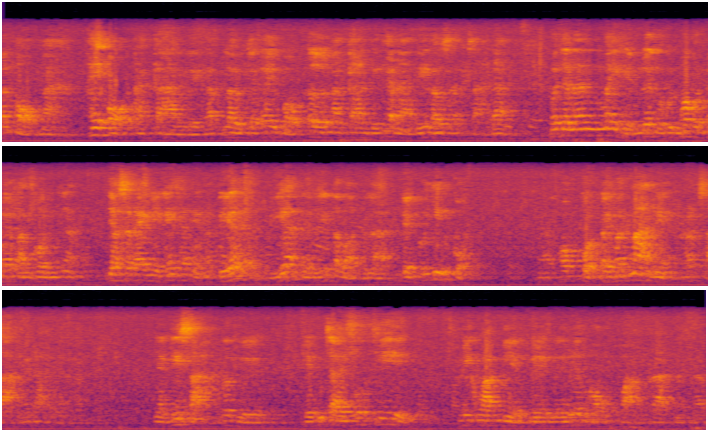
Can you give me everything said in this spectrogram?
มันออกมา ให้ออกอาการเลยครับ เราจะได้บอกเอออาการถึงขนาดนี้เรารักษาได้ เพราะฉะนั้นไม่เห็นด้วยกับคุณพ่อคุณแม่บางคนเนี่ยอย่าแสดงอย่างนี้ฉันเห็นนะเดี๋ยเดี๋ยอย่างนี้ตลอดเวลาเด็กก็ยิ่งกด นะพอกดไปมากๆเนี่ยรักษาไม่ได้นะครับ อย่างที่สามก็คือเห็นใจพวกที่มีความเบี่ยงเบนในเรื่องของความรักนะครับ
